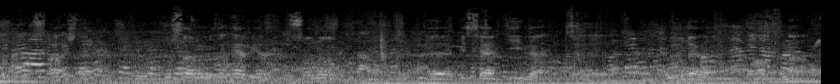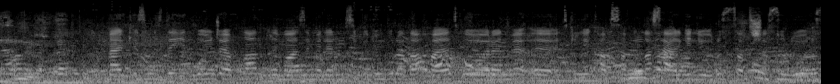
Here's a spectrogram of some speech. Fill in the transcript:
çok kurslar açtık. Kurslarımızın her yıl sonu e, bir sergiyle e, Uludere halkına sunuyoruz. Merkezimizde yıl boyunca yapılan e, malzemelerimizi bugün burada hayat boyu öğrenme e, etkinliği kapsamında sergiliyoruz, satışa sunuyoruz.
